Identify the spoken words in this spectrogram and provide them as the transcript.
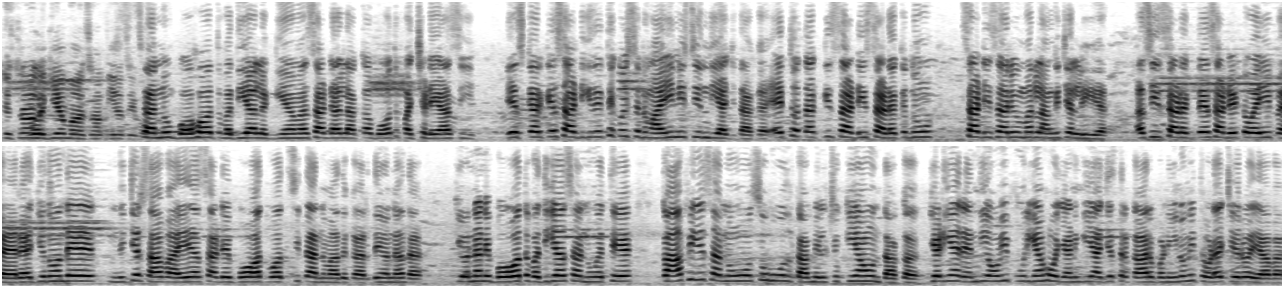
ਕਿਸ ਤਰ੍ਹਾਂ ਲੱਗੀਆਂ ਮਾਨ ਸਾਹਿਬ ਦੀਆਂ ਸੇਵਾਵਾਂ? ਸਾਨੂੰ ਬਹੁਤ ਵਧੀਆ ਲੱਗੀਆਂ ਵਾ। ਸਾਡਾ ਇਲਾਕਾ ਬਹੁਤ ਪਛੜਿਆ ਸੀ। ਇਸ ਕਰਕੇ ਸਾਡੀ ਇੱਥੇ ਕੋਈ ਸੁਣਵਾਈ ਨਹੀਂ ਸੀ ਹੁੰਦੀ ਅੱਜ ਤੱਕ। ਇੱਥੋਂ ਤੱਕ ਕਿ ਸਾਡੀ ਸੜਕ ਨੂੰ ਸਾਡੀ ਸਾਰੀ ਉਮਰ ਲੰਘ ਚੱਲੀ ਹੈ। ਅਸੀਂ ਸੜਕ ਤੇ ਸਾਡੇ ਟੋਏ ਹੀ ਪੈ ਰਿਹਾ ਜਦੋਂ ਦੇ ਨਿੱਜਰ ਸਾਹਿਬ ਆਏ ਆ ਸਾਡੇ ਬਹੁਤ ਬਹੁਤ ਅਸੀਂ ਧੰਨਵਾਦ ਕਰਦੇ ਹਾਂ ਉਹਨਾਂ ਦਾ। ਕਿ ਉਹਨਾਂ ਨੇ ਬਹੁਤ ਵਧੀਆ ਸਾਨੂੰ ਇੱਥੇ ਕਾਫੀ ਸਾਨੂੰ ਸਹੂਲਤਾਂ ਮਿਲ ਚੁੱਕੀਆਂ ਹੁਣ ਤੱਕ। ਜਿਹੜੀਆਂ ਰਹਿੰਦੀਆਂ ਉਹ ਵੀ ਪੂਰੀਆਂ ਹੋ ਜਾਣਗੀਆਂ, ਅੱਜ ਸਰਕਾਰ ਬਣੀ ਨੂੰ ਵੀ ਥੋੜਾ ਚਿਰ ਹੋਇਆ ਵਾ।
